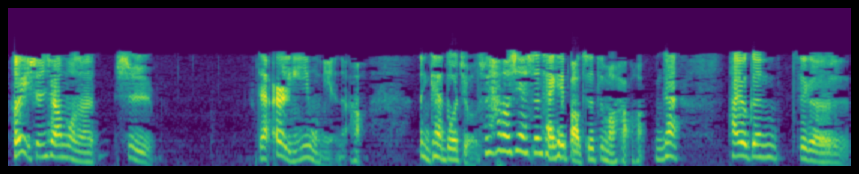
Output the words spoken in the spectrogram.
何以笙箫默》呢是。在二零一五年的哈，那你看多久？所以他到现在身材可以保持得这么好哈。你看，他又跟这个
